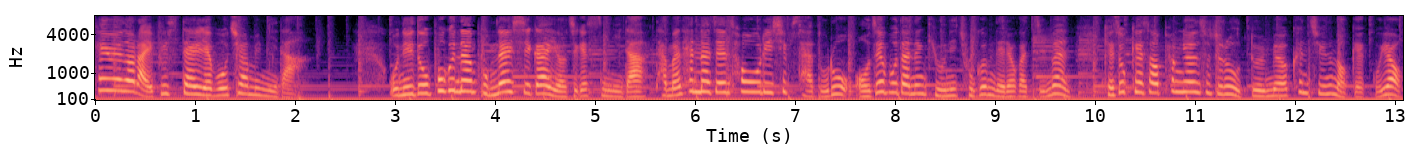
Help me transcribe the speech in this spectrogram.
K웨더 라이프스타일 예보 최현입니다. 오늘도 포근한 봄 날씨가 이어지겠습니다. 다만 한낮엔 서울이 14도로 어제보다는 기온이 조금 내려갔지만 계속해서 평년 수준을 웃돌며 큰 추위는 없겠고요.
